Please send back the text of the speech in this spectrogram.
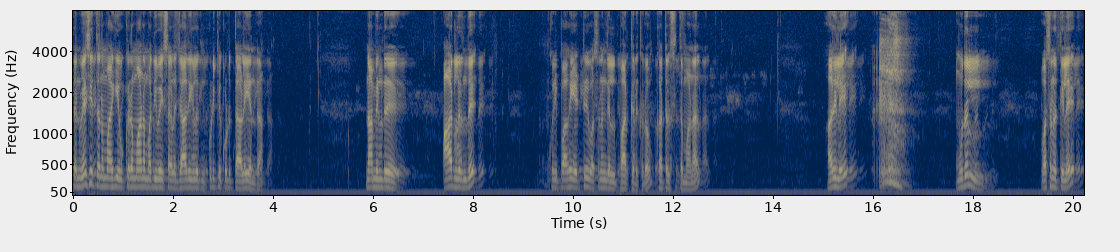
தன் வேசித்தனமாகிய உக்கிரமான மதிவை சகல ஜாதிகளுக்கும் குடிக்க கொடுத்தாளே என்றான். நாம் இன்று ஆறிலிருந்து குறிப்பாக எட்டு வசனங்கள் பார்க்க இருக்கிறோம் கத்தர் சித்தமானால். அதிலே முதல் வசனத்திலே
